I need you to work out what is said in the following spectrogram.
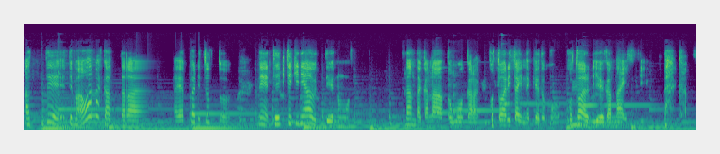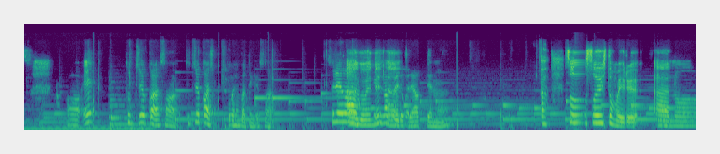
あってでも合わなかったらやっぱりちょっとね定期的に会うっていうのもなんだかなと思うから断りたいんだけども断る理由がないっていう、なんか。あえ途中からさ途中からしか聞こえへんかったけどさそれはあごめんね。アプリとかで会ってんの？そうそういう人もいる。あの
